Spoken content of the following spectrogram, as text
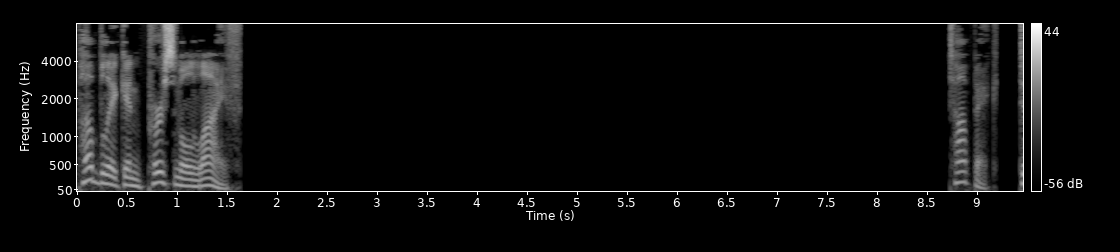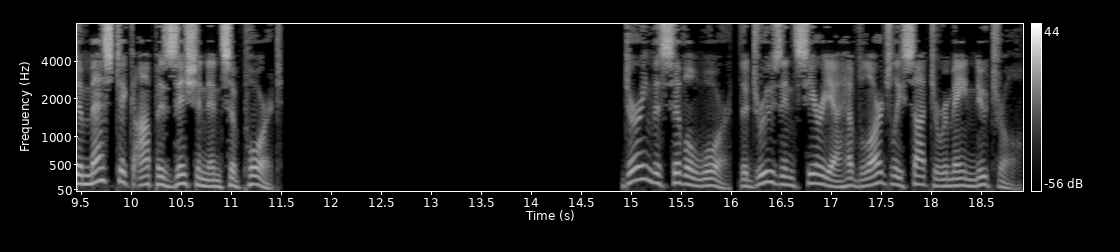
Public and personal life. Domestic opposition and support. During the civil war, the Druze in Syria have largely sought to remain neutral,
